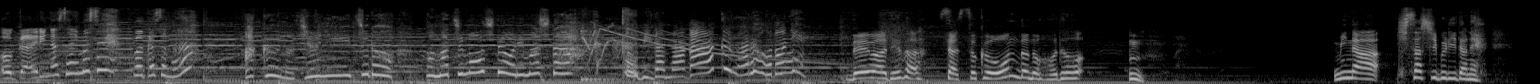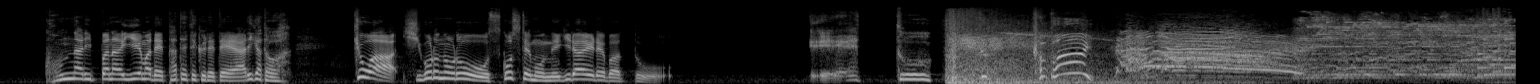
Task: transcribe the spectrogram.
お帰りなさいませ若様。悪の住人一同お待ち申しておりました。首が長くなるほどに。ではでは早速温度のほどうん。みんな久しぶりだね。こんな立派な家まで建ててくれてありがとう。今日は日頃の労を少しでもねぎらえればと。えー、っと乾杯！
